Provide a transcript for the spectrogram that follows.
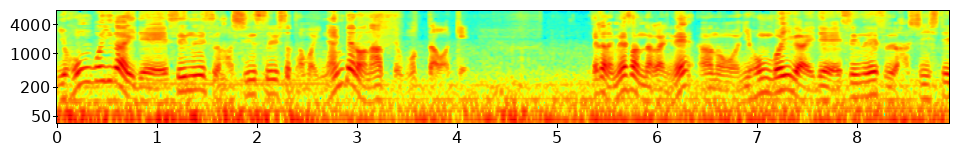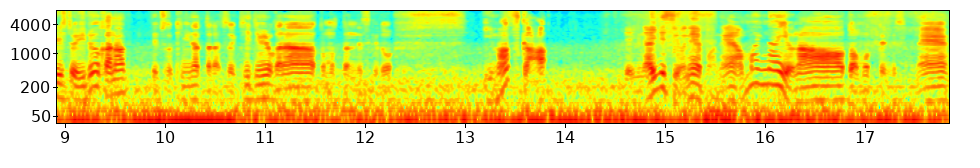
日本語以外で SNS 発信する人ってあんまりいないんだろうなって思ったわけ。だから皆さんの中にね、あの、日本語以外で SNS 発信している人いるのかなってちょっと気になったからちょっと聞いてみようかなと思ったんですけど、いますか？いや、いないですよね。やっぱね、あんまいないよなとは思ってるんですよね。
